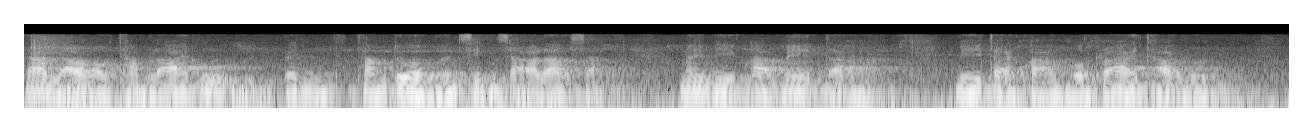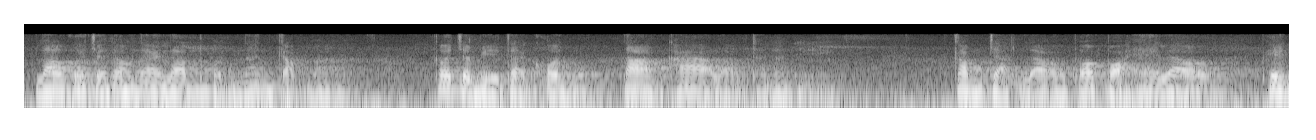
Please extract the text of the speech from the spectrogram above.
ถ้าเราทำร้ายผู้อื่นเป็นทำตัวเหมือนสิงสาราสัตว์ ไม่มีความเมตตา มีแต่ความโหดร้ายทารุณ เราก็จะต้องได้รับผลนั้นกลับมา ก็จะมีแต่คนตามฆ่าเราเท่านั้นเองกำจัดเราเพราะปล่อยให้เราเพ่น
